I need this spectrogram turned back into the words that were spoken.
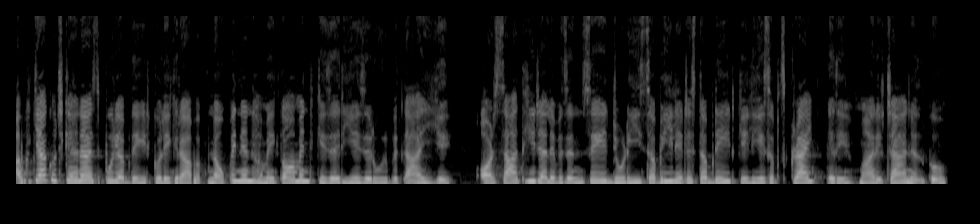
अब क्या कुछ कहना है इस पूरी अपडेट को लेकर? आप अपना ओपिनियन हमें कमेंट के ज़रिए ज़रूर बताइए। और साथ ही टेलीविज़न से जुड़ी सभी लेटेस्ट अपडेट के लिए सब्सक्राइब करें हमारे चैनल को।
